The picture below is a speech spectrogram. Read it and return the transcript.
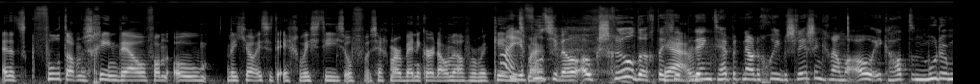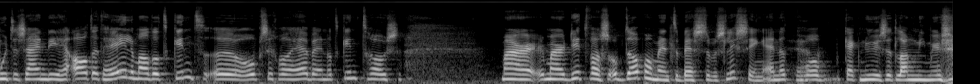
En het voelt dan misschien wel van, oh, weet je wel, is het egoïstisch? Of zeg maar, ben ik er dan wel voor mijn kind? Ja, je Maar- voelt je wel ook schuldig. Dat Ja. je denkt, heb ik nou de goede beslissing genomen? Oh, ik had een moeder moeten zijn die altijd helemaal dat kind eh, op zich wil hebben en dat kind troosten. Maar, maar dit was op dat moment de beste beslissing. En dat, Ja. kijk, nu is het lang niet meer zo,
